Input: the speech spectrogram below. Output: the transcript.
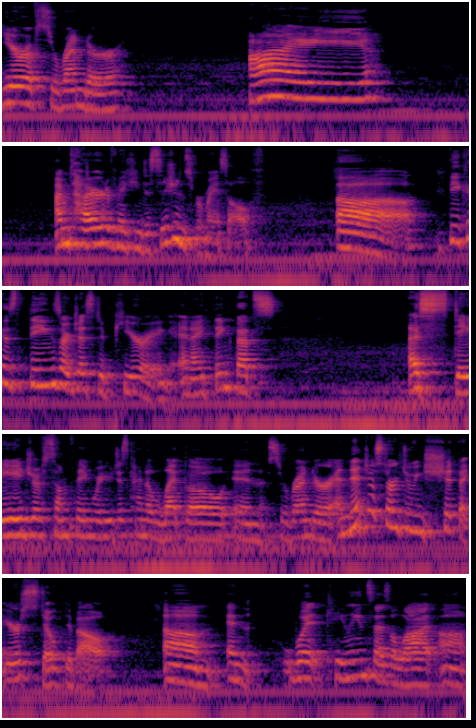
year of surrender i i'm tired of making decisions for myself. Uh because things are just appearing and i think that's a stage of something where you just kind of let go and surrender and then just start doing shit that you're stoked about um, and what Kaylene says a lot um,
